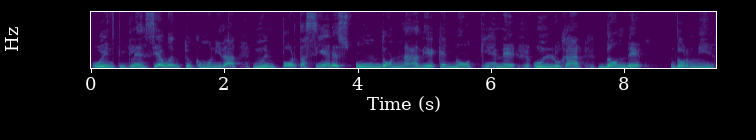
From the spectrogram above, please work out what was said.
o en tu iglesia o en tu comunidad. No importa si eres un don nadie que no tiene un lugar donde dormir.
